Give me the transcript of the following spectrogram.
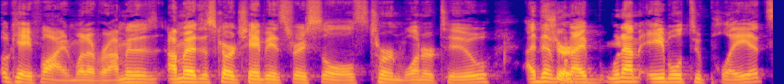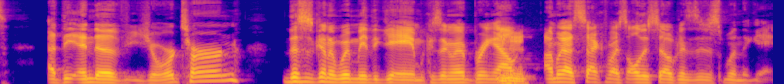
okay, fine, whatever. I'm gonna I'm gonna discard Champion Stray Souls turn one or two, and then sure. when I when I'm able to play it at the end of your turn, this is going to win me the game because I'm going to bring out, mm-hmm. I'm going to sacrifice all these tokens and just win the game.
